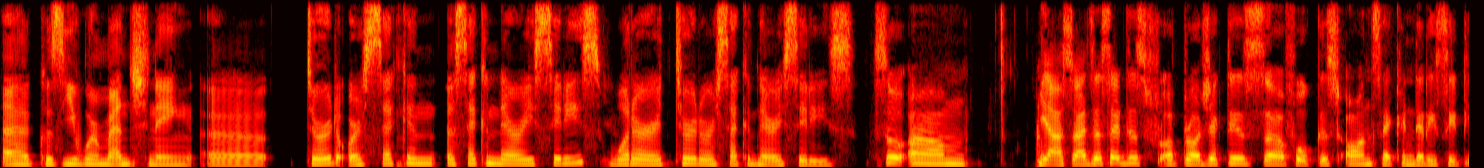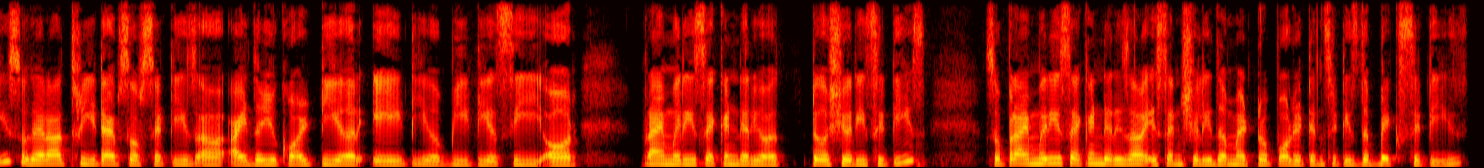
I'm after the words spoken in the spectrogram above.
Because uh, you were mentioning uh, third or second uh, secondary cities. What are third or secondary cities? So um yeah so as i said this project is uh, focused on secondary cities. So there are three types of cities uh, either you call tier a tier b tier c or primary secondary or tertiary cities. So primary secondaries are essentially the metropolitan cities the big cities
